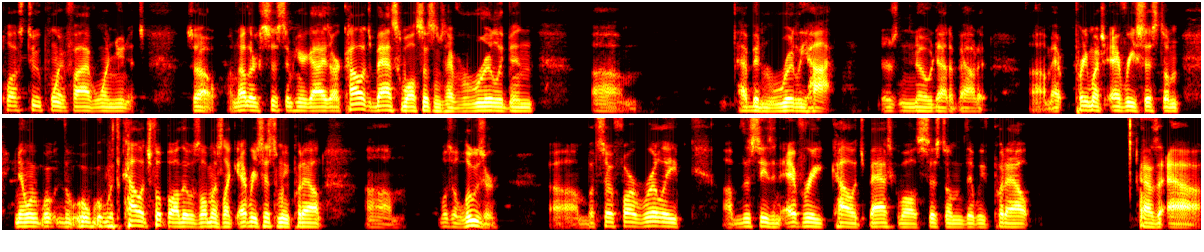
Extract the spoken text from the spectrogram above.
plus 2.51 units. So another system here guys. Our college basketball systems have really been um, have been really hot. There's no doubt about it um, pretty much every system you know with college football there was almost like every system we put out um, was a loser um, but so far, really, um, this season, every college basketball system that we've put out has uh,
